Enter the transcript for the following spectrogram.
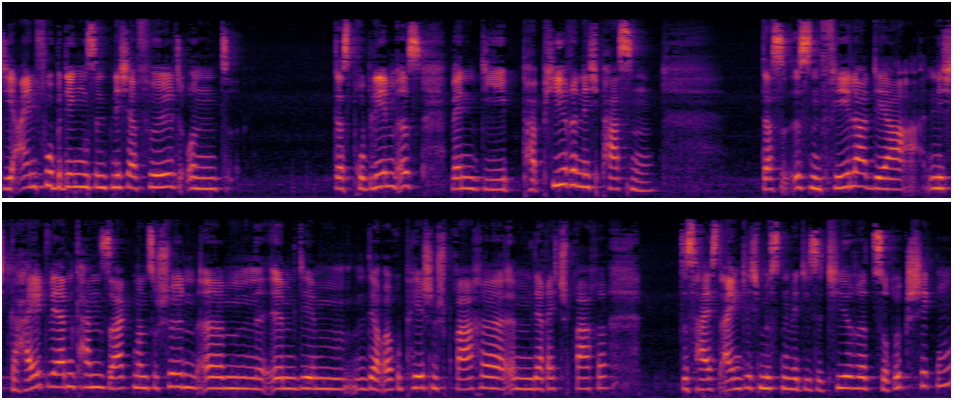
die Einfuhrbedingungen sind nicht erfüllt und das Problem ist, wenn die Papiere nicht passen, das ist ein Fehler, der nicht geheilt werden kann, sagt man so schön ähm, in dem, der europäischen Sprache, in der Rechtssprache. Das heißt, eigentlich müssten wir diese Tiere zurückschicken.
